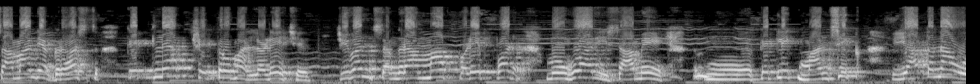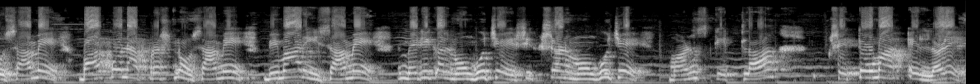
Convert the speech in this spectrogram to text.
સામાન્ય ગ્રહસ્થ કેટલાક ક્ષેત્રોમાં લડે છે. જીવન સંગ્રામમાં પડે પણ મોંઘવારી સામે કેટલીક માનસિક યાતનાઓ સામે, બાળકોના પ્રશ્નો સામે, બીમારી સામે, મેડિકલ મોંઘું છે, શિક્ષણ મોંઘું છે. માણસ કેટલા ક્ષેત્રોમાં એ લડે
